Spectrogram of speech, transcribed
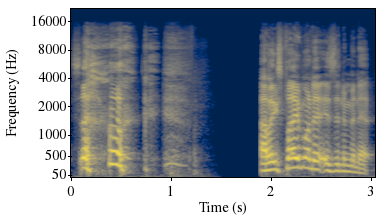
so I'll explain what it is in a minute.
